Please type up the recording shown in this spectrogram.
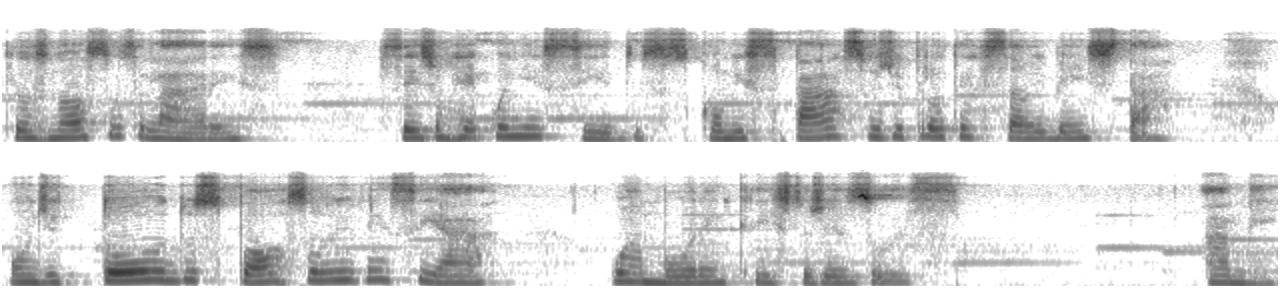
Que os nossos lares sejam reconhecidos como espaços de proteção e bem-estar, onde todos possam vivenciar o amor em Cristo Jesus. Amém.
